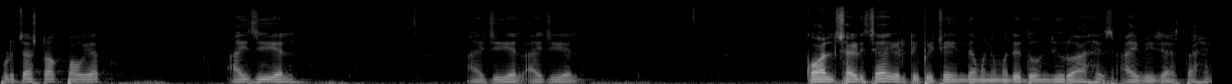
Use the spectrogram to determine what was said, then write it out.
पुढचा स्टॉक पाहूयात. I G L I G L I G L call साईडच्या एल टी पीच्या इंदमनीमध्ये दोन झिरो आहेच. आय बी जास्त आहे.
